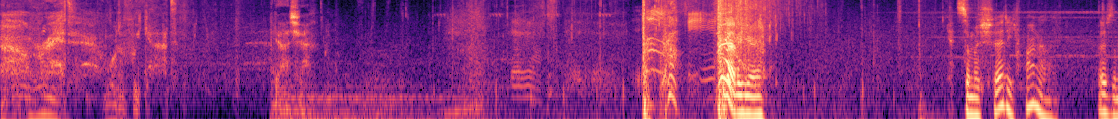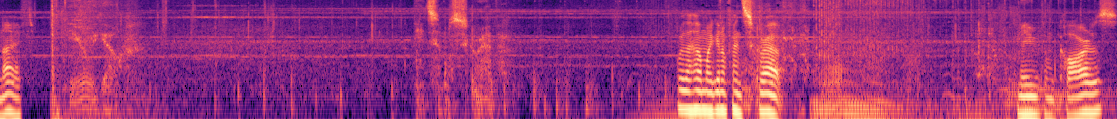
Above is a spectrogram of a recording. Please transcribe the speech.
All right, what have we got? Gotcha. Get out of here. It's a machete, finally. There's the knife. Here we go. Need some scrap. Where the hell am I gonna find scrap? Maybe from cars?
